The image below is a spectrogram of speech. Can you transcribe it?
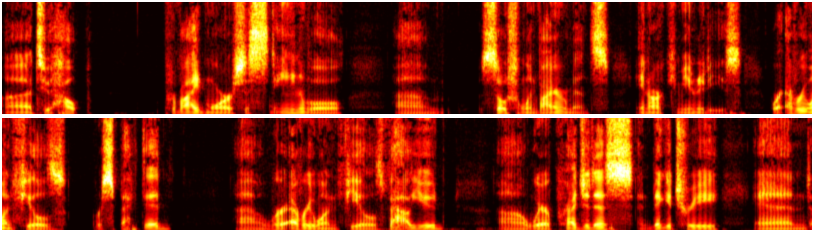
uh, to help provide more sustainable um, social environments in our communities where everyone feels respected, uh, where everyone feels valued, uh, where prejudice and bigotry and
